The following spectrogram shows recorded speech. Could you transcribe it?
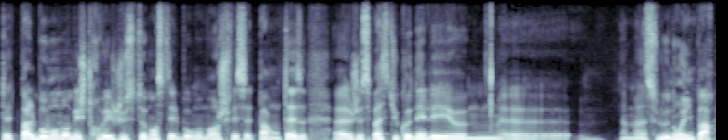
peut-être pas le bon moment, mais je trouvais que justement c'était le bon moment. Je fais cette parenthèse. Euh, je ne sais pas si tu connais les ah mince, le nom il me part.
